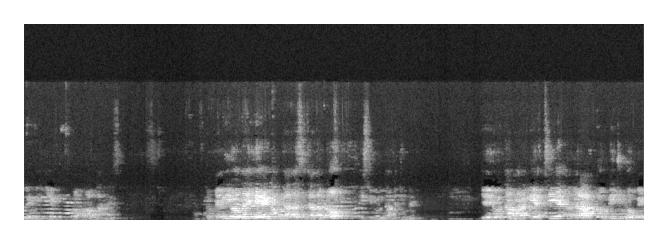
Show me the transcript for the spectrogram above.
मिलेंगे ये पूरा प्रावधान है तो पहली योजना ये है कि हम ज़्यादा से ज़्यादा लोग इस योजना में जुड़े। ये योजना हमारे लिए अच्छी है। अगर आप लोग नहीं जुड़ोगे,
